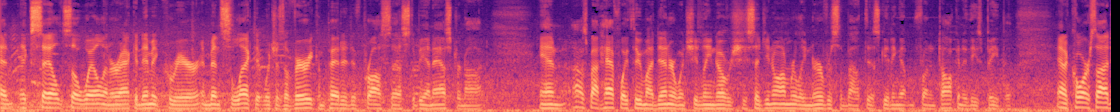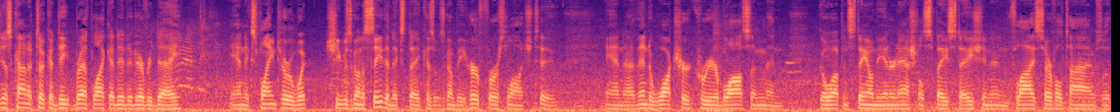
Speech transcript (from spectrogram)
had excelled so well in her academic career and been selected, which is a very competitive process to be an astronaut. And I was about halfway through my dinner when she leaned over. She said, You know, I'm really nervous about this, getting up in front and talking to these people. And of course, I just kind of took a deep breath like I did it every day and explained to her what she was going to see the next day because it was going to be her first launch, too. And uh, then to watch her career blossom and go up and stay on the International Space Station and fly several times with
